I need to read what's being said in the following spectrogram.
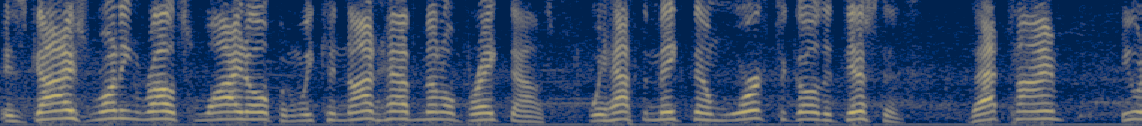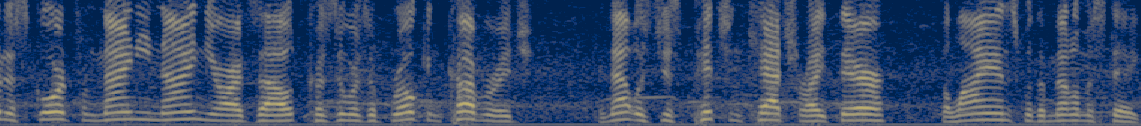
is guys running routes wide open. We cannot have mental breakdowns. We have to make them work to go the distance. That time, he would have scored from 99 yards out because there was a broken coverage, and that was just pitch and catch right there. The Lions with a mental mistake.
